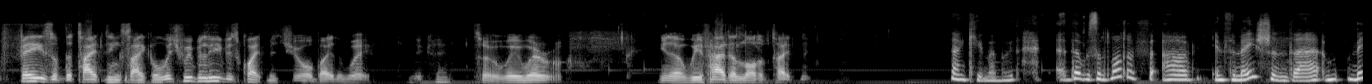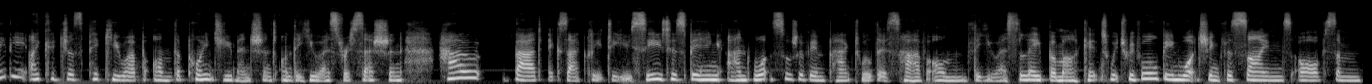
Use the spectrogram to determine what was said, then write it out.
phase of the tightening cycle, which we believe is quite mature, by the way. Okay, so we were, you know, we've had a lot of tightening. Thank you, Mahmood. Uh, there was a lot of uh, information there. Maybe I could just pick you up on the point you mentioned on the US recession. How bad exactly do you see it as being, and what sort of impact will this have on the US labor market, which we've all been watching for signs of some,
